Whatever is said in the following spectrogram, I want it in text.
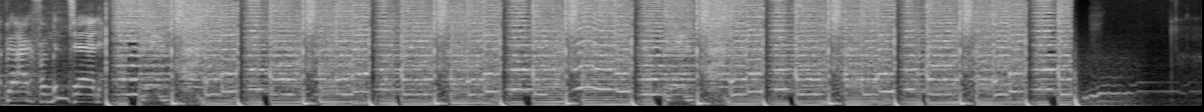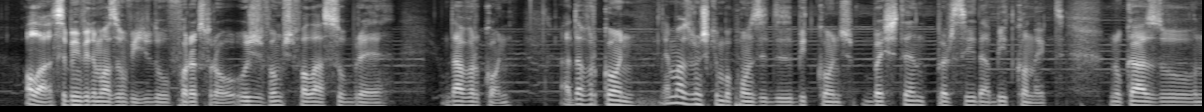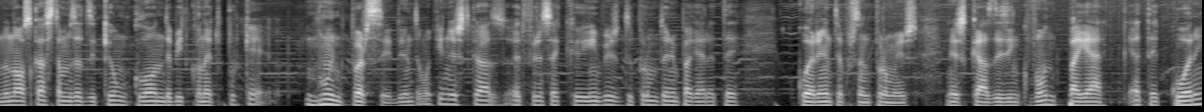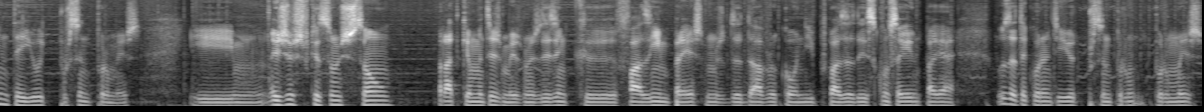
back, from the dead. Olá, seja bem-vindo a mais um vídeo do Forex Pro. Hoje vamos falar sobre Davercoin. A Davercoin é mais um esquema Ponzi de Bitcoins bastante parecido à BitConnect. No caso, no nosso caso estamos a dizer que é um clone da BitConnect porque muito parecido. Então aqui neste caso a diferença é que em vez de prometerem pagar até 40% por mês, neste caso dizem que vão pagar até 48% por mês e hum, as justificações são praticamente as mesmas. Dizem que fazem empréstimos de Davercoin e por causa disso conseguem pagar os até 48% por, por mês,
